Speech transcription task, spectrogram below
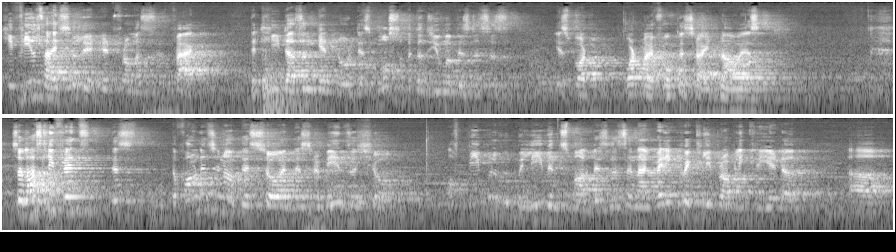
He feels isolated from a fact that he doesn't get noticed. Most of the consumer businesses is what, what my focus right now is. So lastly friends, this, the foundation of this show and this remains a show of people who believe in small business and I'll very quickly probably create a, uh,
